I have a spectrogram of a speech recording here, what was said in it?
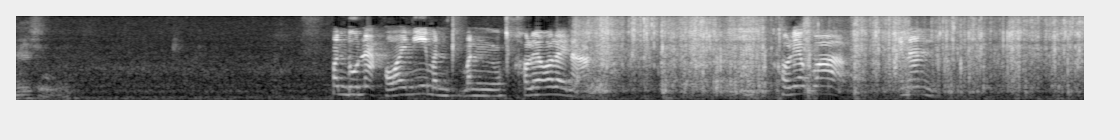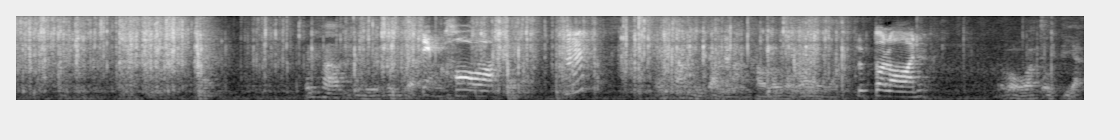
ไม่สูง มันดูหนักเพราะว่าไอ้นี่มันมันเขาเรียกว่าอะไรนะ เขาเรียกว่าไอ้นั่นไม่ครับหนูคุณจับเจ็บคอฮะไม่ครับหนูจับหลังเขาแล้วบอกว่าอะไรวะตัวร้อน แล้วบอกว่าตัวเปียก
